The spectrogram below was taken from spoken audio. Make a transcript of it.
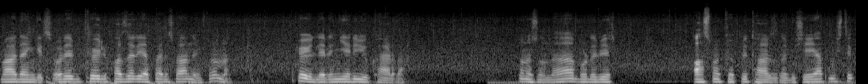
Maden girişi. Oraya bir köylü pazarı yaparız falan demiştim ama köylülerin yeri yukarıda. Sonrasında burada bir asma köprü tarzında bir şey yapmıştık.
